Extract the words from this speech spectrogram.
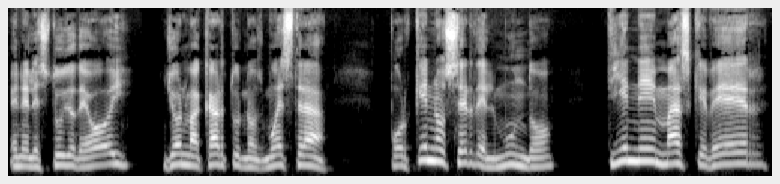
En el estudio de hoy, John MacArthur nos muestra por qué no ser del mundo tiene más que ver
